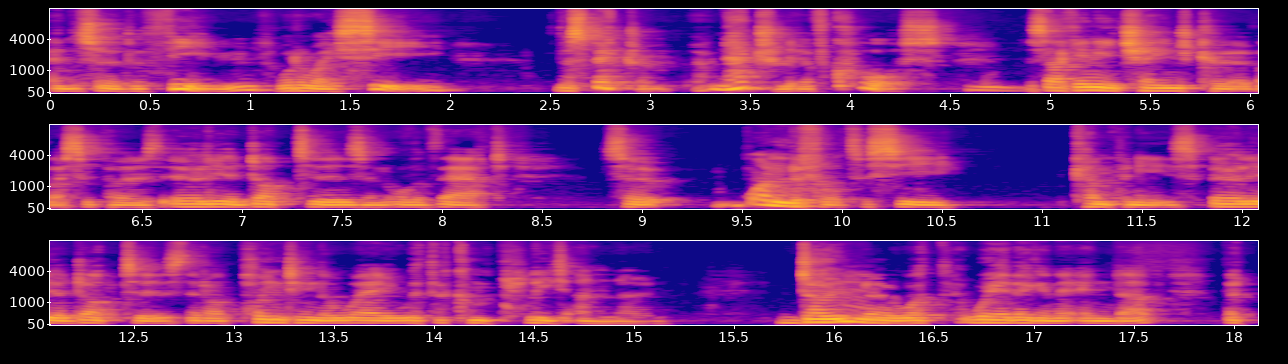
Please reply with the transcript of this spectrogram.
and so the theme, what do I see? The spectrum, naturally, of course. Mm. It's like any change curve, I suppose, the early adopters and all of that. So wonderful to see companies, early adopters that are pointing the way with a complete unknown. Don't mm. know what where they're going to end up, but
